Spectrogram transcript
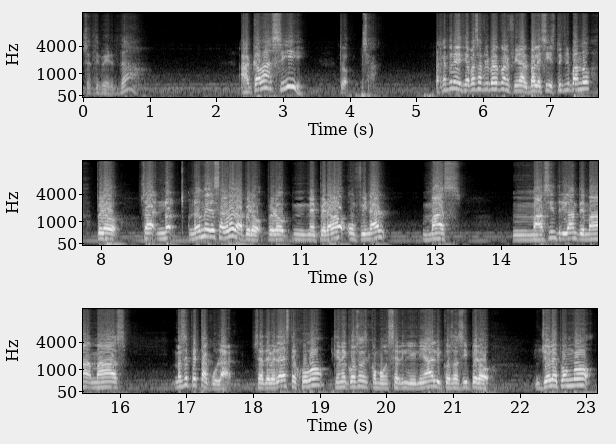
O sea, de verdad. Acaba así. O sea, la gente me decía, vas a flipar con el final. Vale, sí, estoy flipando, pero... O sea, no, no me desagrada, pero, pero me esperaba un final más... Más intrigante, más... Más, más espectacular. O sea, de verdad este juego tiene cosas como ser lineal y cosas así, pero... Yo le pongo...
